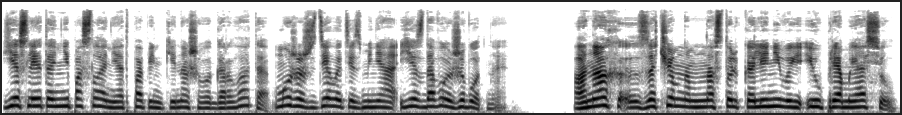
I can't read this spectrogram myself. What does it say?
«Если это не послание от папеньки нашего горлата, можешь сделать из меня ездовое животное. «Анах, зачем нам настолько ленивый и упрямый осел?»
